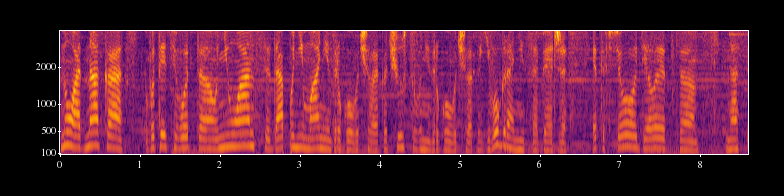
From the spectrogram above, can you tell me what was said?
но, однако, вот эти вот э, нюансы, да, понимание другого человека, чувствование другого человека, его границы, опять же, это все делает э, нас,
